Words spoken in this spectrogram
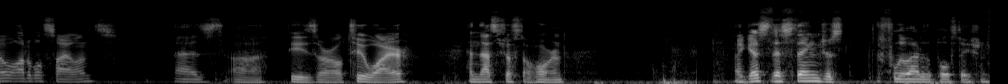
No audible silence as uh, these are all two wire and that's just a horn. I guess this thing just flew out of the pull station.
